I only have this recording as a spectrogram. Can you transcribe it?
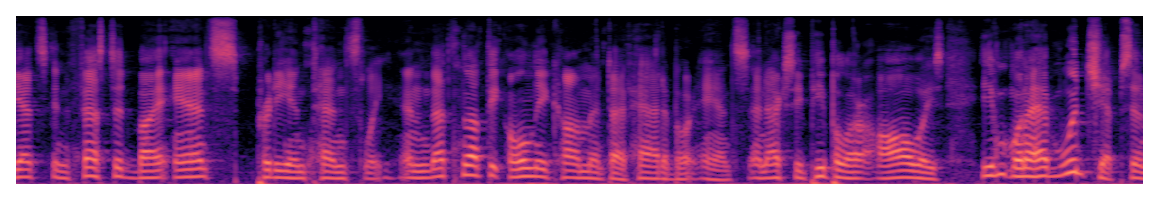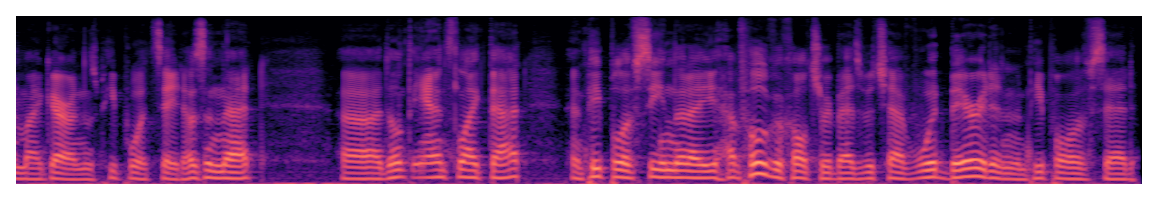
gets infested by ants pretty intensely. And that's not the only comment I've had about ants. And actually, people are always, even when I had wood chips in my gardens, people would say, Doesn't that, uh, don't the ants like that? And people have seen that I have hugelkultur beds which have wood buried in them. People have said,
